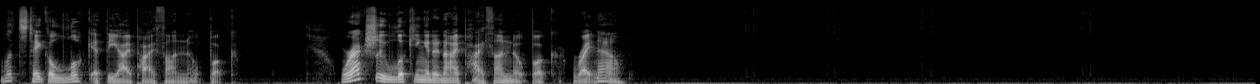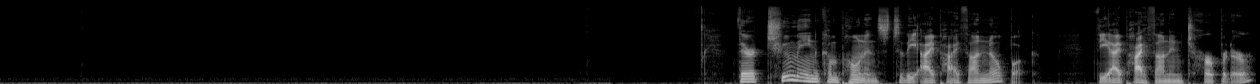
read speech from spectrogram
let's take a look at the IPython notebook. We're actually looking at an IPython notebook right now. There are two main components to the IPython notebook the IPython interpreter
